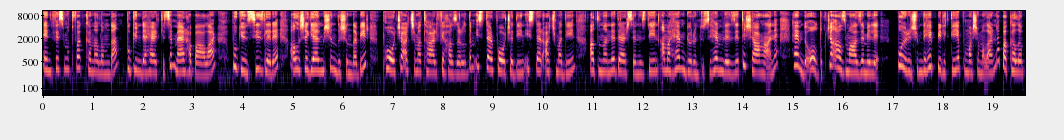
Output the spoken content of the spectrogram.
Enfes Mutfak kanalımdan bugün de herkese merhabalar. Bugün sizlere alışa gelmişin dışında bir poğaça açma tarifi hazırladım. İster poğaça deyin, ister açma deyin, adına ne derseniz deyin ama hem görüntüsü hem lezzeti şahane hem de oldukça az malzemeli. Buyurun şimdi hep birlikte yapım aşamalarına bakalım.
